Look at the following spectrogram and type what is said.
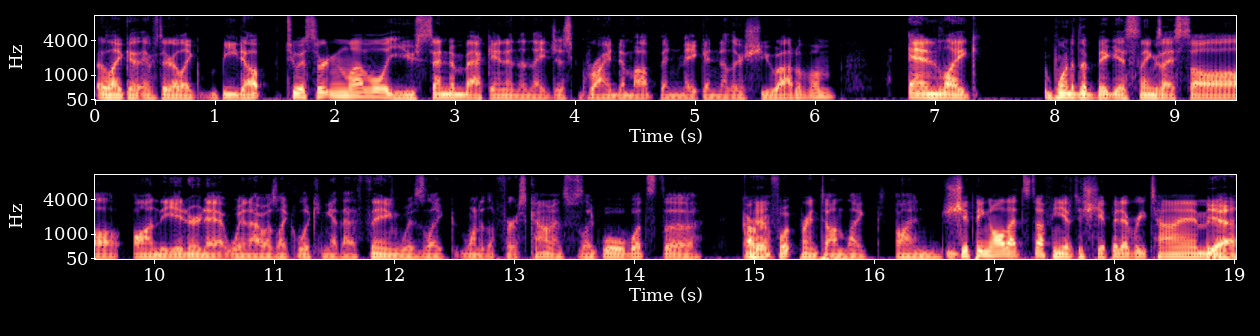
like uh, if they're like beat up to a certain level, you send them back in and then they just grind them up and make another shoe out of them. And like one of the biggest things I saw on the internet when I was like looking at that thing was like one of the first comments was like, "Well, what's the carbon Yeah. footprint on like on mm. shipping all that stuff and you have to ship it every time?" And yeah,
